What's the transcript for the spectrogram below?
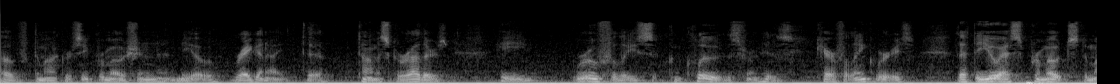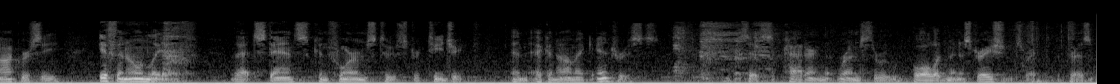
of democracy promotion, and neo-Reaganite uh, Thomas Carothers, he ruefully concludes from his careful inquiries that the U.S. promotes democracy if and only if that stance conforms to strategic and economic interests. It's a pattern that runs through all administrations right at the present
